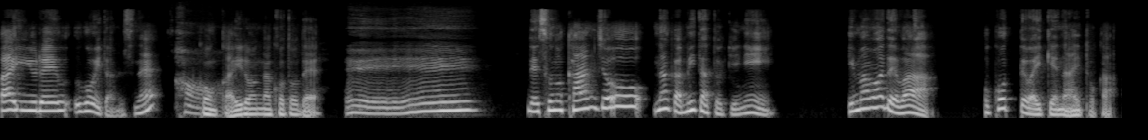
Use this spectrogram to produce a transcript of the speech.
ぱい揺れ動いたんですね。はあ今。回いろんなことで。へえ。で、その感情をなんか見たときに、今までは怒ってはいけないとか、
